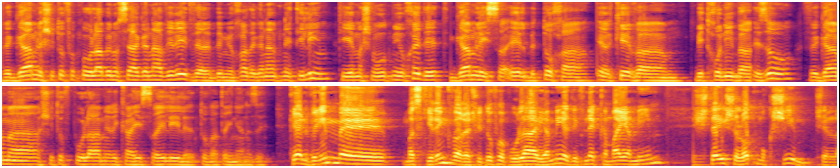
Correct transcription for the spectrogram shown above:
וגם לשיתוף הפעולה בנושא הגנה אווירית, ובמיוחד הגנה מפני טילים, תהיה משמעות מיוחדת גם לישראל בתוך ההרכב הביטחוני באזור, וגם השיתוף פעולה האמריקאי-ישראלי לטובת העניין הזה. כן, ואם אה, מזכירים כבר את שיתוף הפעולה הימי, אז לפני כמה ימים שתי שולות מוקשים של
